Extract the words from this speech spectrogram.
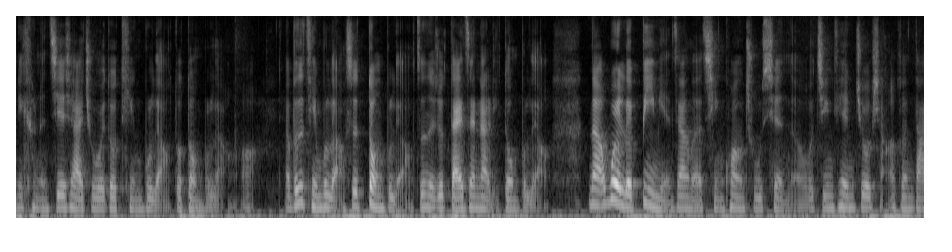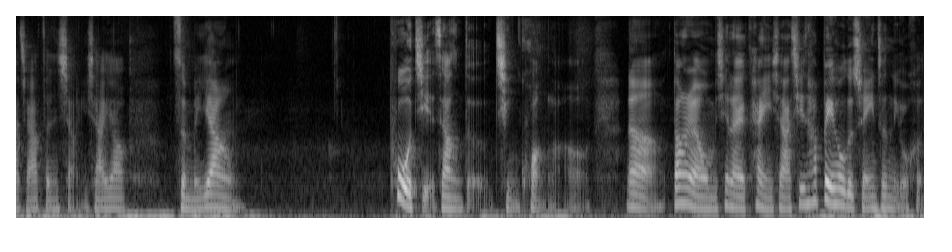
你可能接下来就会都停不了，都动不了啊！而不是停不了，是动不了，真的就待在那里动不了。那为了避免这样的情况出现呢，我今天就想要跟大家分享一下，要怎么样破解这样的情况了啊！那当然，我们先来看一下，其实它背后的成因真的有很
